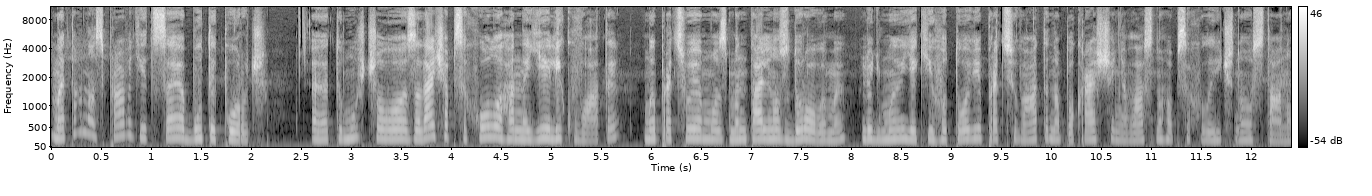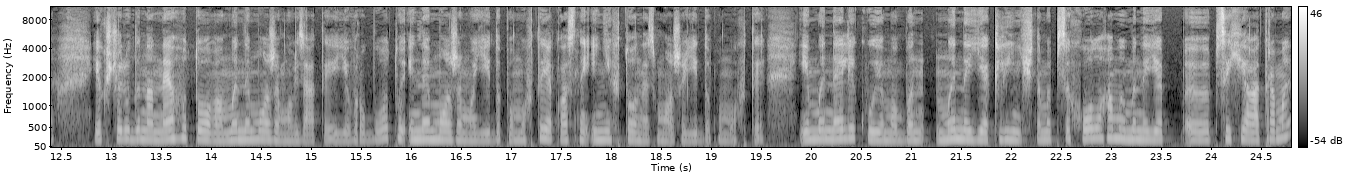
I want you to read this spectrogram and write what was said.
Мета насправді це бути поруч, тому що задача психолога не є лікувати. Ми працюємо з ментально здоровими людьми, які готові працювати на покращення власного психологічного стану. Якщо людина не готова, ми не можемо взяти її в роботу і не можемо їй допомогти, як власне і ніхто не зможе їй допомогти. І ми не лікуємо, бо ми не є клінічними психологами, ми не є е, психіатрами,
